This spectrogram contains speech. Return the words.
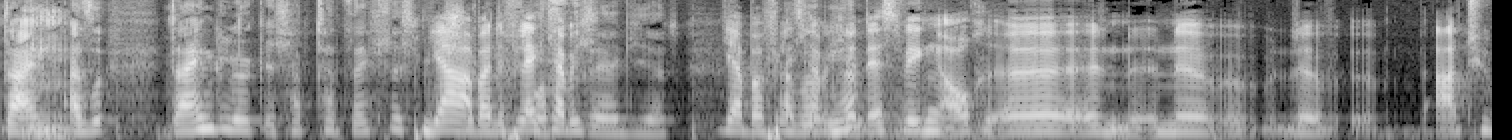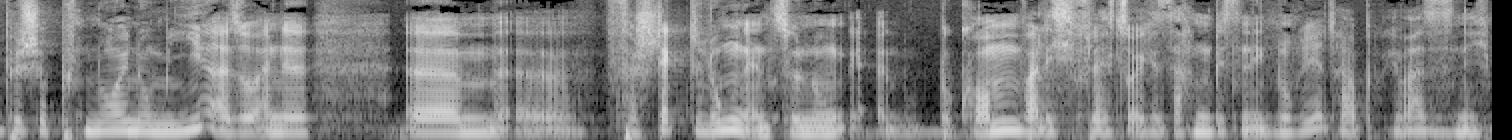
dein, also dein Glück, ich habe tatsächlich mit Ja, aber vielleicht habe ich- reagiert. ja, aber vielleicht Also, habe ich ne? ja deswegen auch äh, eine, eine atypische Pneumonie, also eine ähm, äh, versteckte Lungenentzündung äh, bekommen, weil ich vielleicht solche Sachen ein bisschen ignoriert habe. Ich weiß es nicht.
